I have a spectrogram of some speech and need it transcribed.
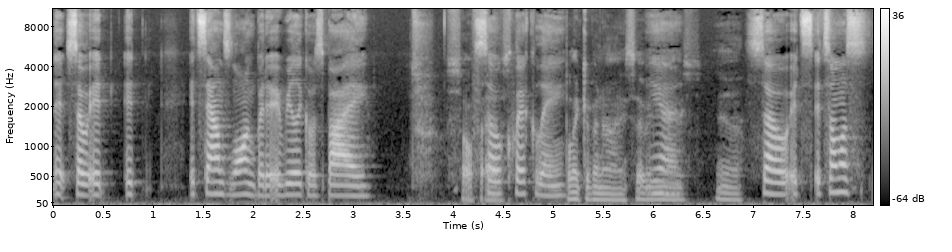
it so it it it sounds long, but it really goes by So fast, so quickly. blink of an eye, seven Yeah. years. Yeah, So it's it's almost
